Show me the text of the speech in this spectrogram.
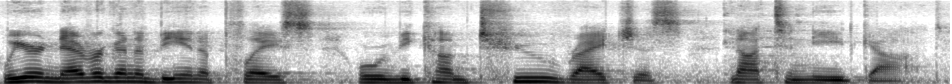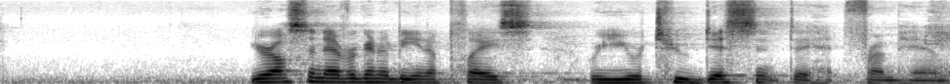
We are never going to be in a place where we become too righteous not to need God. You're also never going to be in a place where you are too distant to, from Him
